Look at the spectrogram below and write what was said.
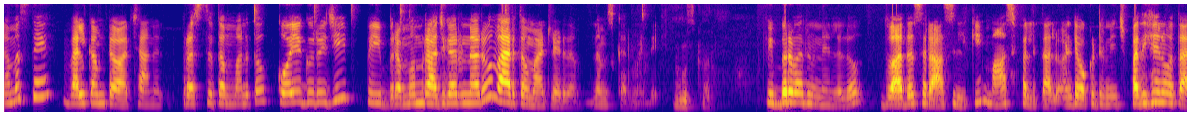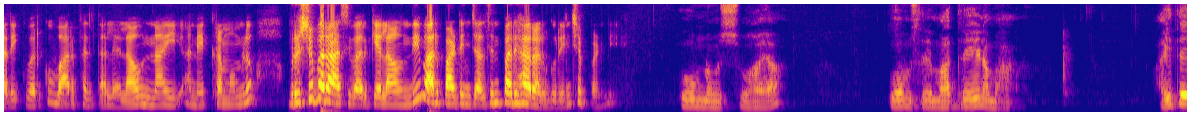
నమస్తే వెల్కమ్ టు అవర్ ఛానల్. ప్రస్తుతం మనతో కోయ గురూజీ పి బ్రహ్మం రాజు గారు ఉన్నారు వారితో మాట్లాడదాం. నమస్కారం అండి. నమస్కారం. ఫిబ్రవరి నెలలో ద్వాదశ రాశులకి మాస ఫలితాలు అంటే ఒకటి నుంచి పదిహేనవ తారీఖు వరకు వారి ఫలితాలు ఎలా ఉన్నాయి అనే క్రమంలో వృషభ రాశి వారికి ఎలా ఉంది వారు పాటించాల్సిన పరిహారాల గురించి చెప్పండి. ఓం నమ శివాయ ఓం శ్రీ మాత్రే నమ. అయితే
